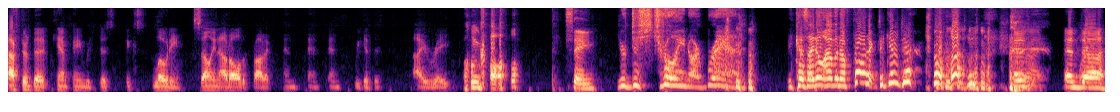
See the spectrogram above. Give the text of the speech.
after the campaign was just exploding, selling out all the product, and and and we get this irate phone call saying, "You're destroying our brand." Because I don't have enough product to give to everyone. and Right. and uh,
